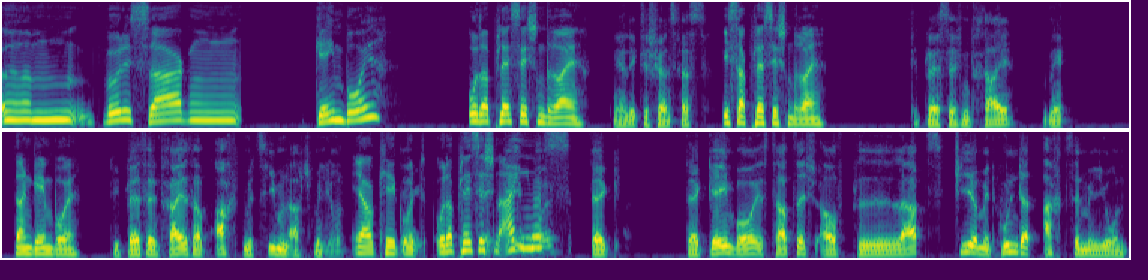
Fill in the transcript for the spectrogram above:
ähm, würde ich sagen Game Boy oder PlayStation 3. Ja, leg dich für eins fest. Ich sag PlayStation 3, Die PlayStation 3, nee. dann Game Boy. Die PlayStation 3 ist auf 8 mit 87 Millionen. Ja, okay, gut. Oder PlayStation der Game Boy? 1? Der, der Game Boy ist tatsächlich auf Platz 4 mit 118 Millionen.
